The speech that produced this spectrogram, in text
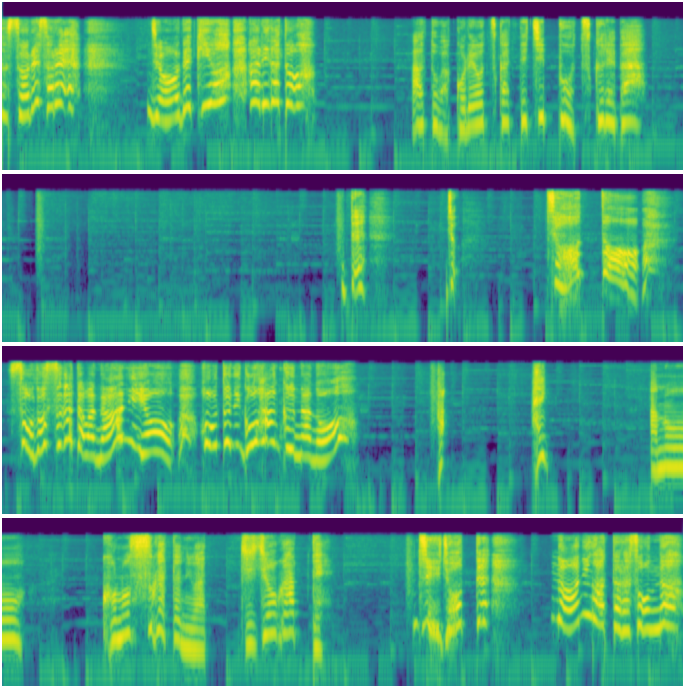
うんそれそれ上出来よありがとうあとはこれを使ってチップを作ればってちょちょっとその姿は何よ本当にごはんくんなの？はい。あのー、この姿には事情があって。事情って？何があったらそんな？は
